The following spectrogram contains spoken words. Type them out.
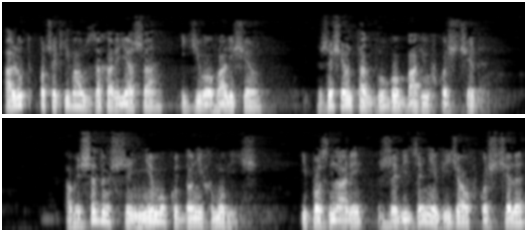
A lud oczekiwał Zachariasza i dziwowali się, że się tak długo bawił w kościele. A wyszedłszy nie mógł do nich mówić i poznali, że widzenie widział w kościele,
